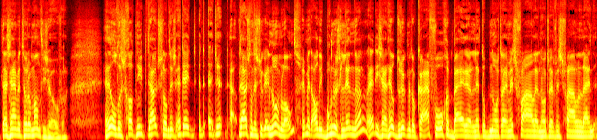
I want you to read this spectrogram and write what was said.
Daar zijn we te romantisch over heel onderschat niet. Duitsland is, Duitsland is natuurlijk een enorm land. met al die Bundesländer. die zijn heel druk met elkaar. Volgen beide, let op Noord-Rijn-Westfalen en Noord-West-Falenlijn.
